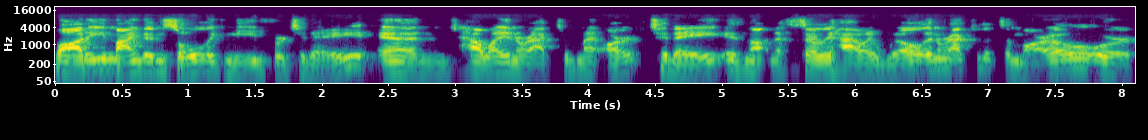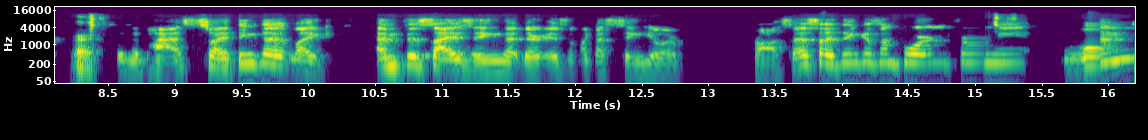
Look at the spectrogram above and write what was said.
body mind and soul like need for today and how i interact with my art today is not necessarily how i will interact with it tomorrow or right. in the past. So i think that like emphasizing that there isn't like a singular process i think is important for me. One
